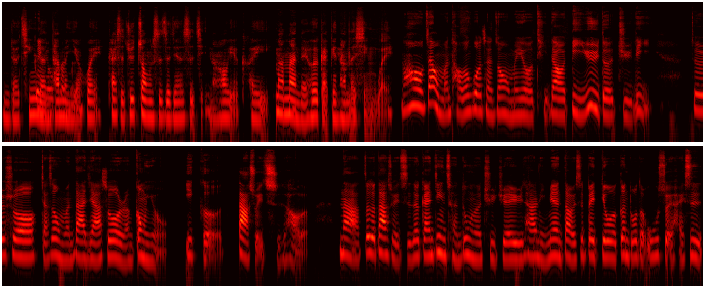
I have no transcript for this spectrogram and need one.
你的亲人，他们也会开始去重视这件事情，然后也可以慢慢的也会改变他们的行为。然后在我们讨论过程中，我们有提到比喻的举例，就是说，假设我们大家所有人共有一个大水池，好了，那这个大水池的干净程度呢，取决于它里面到底是被丢了更多的污水，还是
